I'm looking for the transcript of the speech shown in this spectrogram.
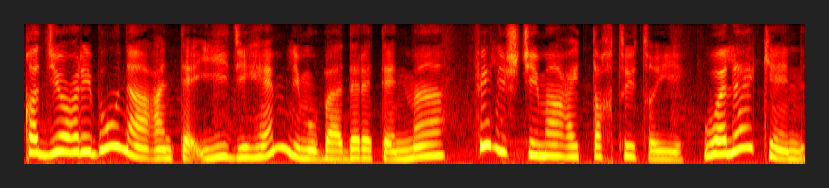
قد يعربون عن تأييدهم لمبادرة ما في الاجتماع التخطيطي ولكن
